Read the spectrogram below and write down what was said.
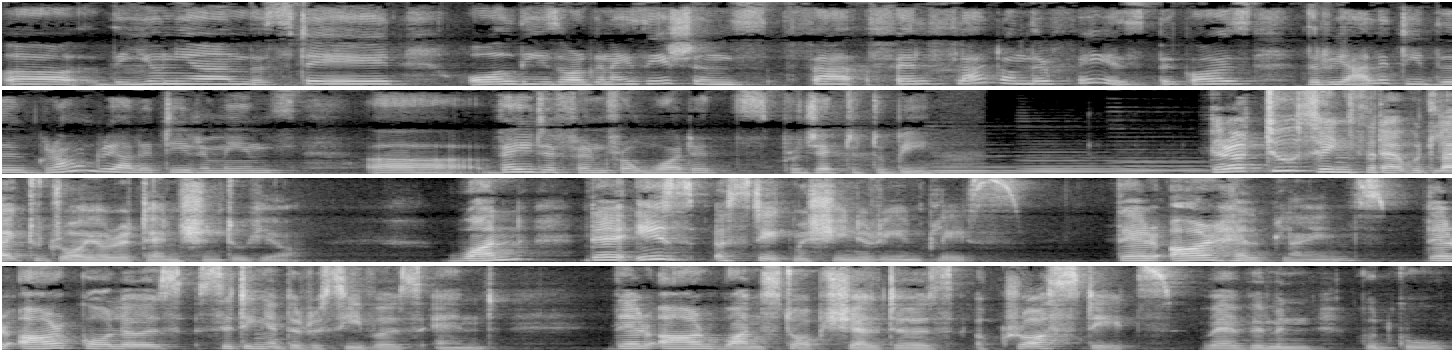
uh, the union, the state, all these organizations fa- fell flat on their face because the reality, the ground reality, remains uh, very different from what it's projected to be. There are two things that I would like to draw your attention to here. One, there is a state machinery in place. There are helplines, there are callers sitting at the receiver's end, there are one stop shelters across states where women could go,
